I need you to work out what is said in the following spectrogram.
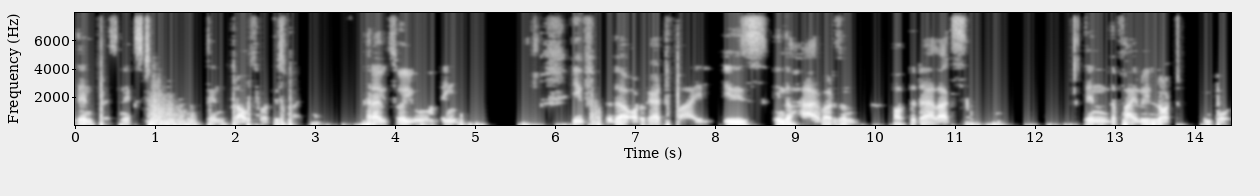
Then press next. Then browse for this file. Here i will show you one thing. If the AutoCAD file is in the higher version of the DIALux then the file will not import.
